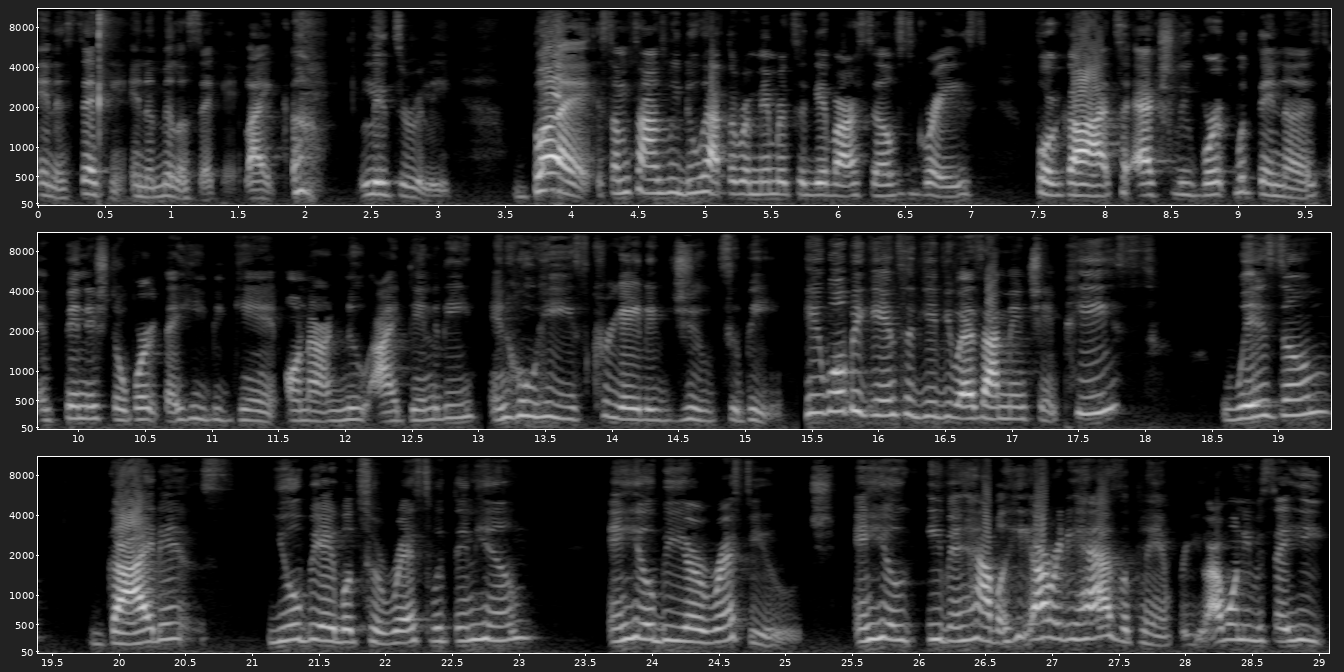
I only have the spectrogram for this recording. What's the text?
in a second, in a millisecond, like literally. But sometimes we do have to remember to give ourselves grace for God to actually work within us and finish the work that He began on our new identity and who He's created you to be. He will begin to give you, as I mentioned, peace, wisdom, guidance. You'll be able to rest within Him and He'll be your refuge. And He'll even have a, He already has a plan for you. I won't even say He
